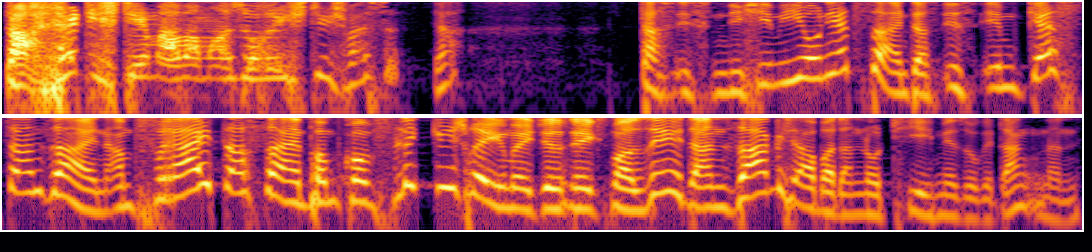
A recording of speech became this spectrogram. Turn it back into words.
Da hätte ich dem aber mal so richtig, weißt du? Ja? Das ist nicht im Hier und Jetzt sein, das ist im Gestern sein, am Freitag sein, beim Konfliktgespräch. wenn ich das nächste Mal sehe, dann sage ich aber, dann notiere ich mir so Gedanken. Dann,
